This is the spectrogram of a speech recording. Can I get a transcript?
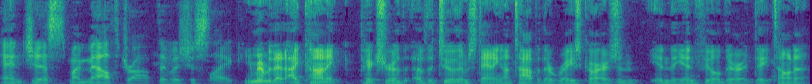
and just my mouth dropped. It was just like you remember that iconic picture of, of, the two of them standing on top of their race cars in in the infield there at Daytona,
